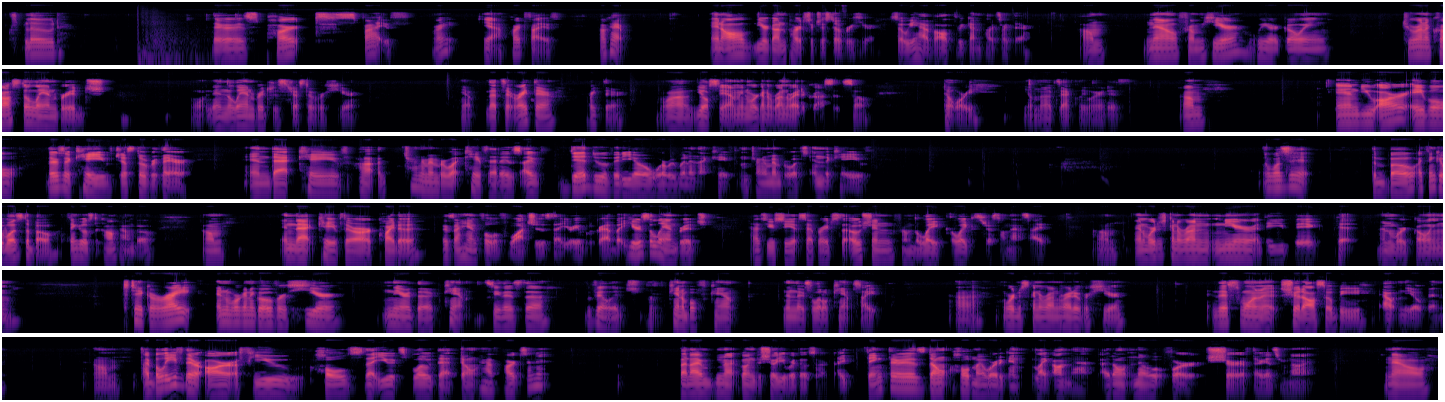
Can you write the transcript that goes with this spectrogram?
Explode. There's part 5, right? Yeah, part 5. Okay. And all your gun parts are just over here. So we have all three gun parts right there. Um, now from here, we are going to run across the land bridge and the land bridge is just over here. Yep, that's it right there. Right there. Well, you'll see. I mean, we're going to run right across it, so don't worry. You'll know exactly where it is. Um, and you are able... There's a cave just over there. And that cave... Uh, I'm trying to remember what cave that is. I did do a video where we went in that cave. I'm trying to remember what's in the cave. Was it the bow? I think it was the bow. I think it was the compound bow. Um, in that cave there are quite a there's a handful of watches that you're able to grab. But here's the land bridge. As you see, it separates the ocean from the lake. The lake is just on that side. Um, and we're just gonna run near the big pit, and we're going to take a right, and we're gonna go over here near the camp. See, there's the village, the cannibal camp. Then there's a little campsite. Uh, we're just gonna run right over here. This one it should also be out in the open. Um, I believe there are a few holes that you explode that don't have parts in it. But I'm not going to show you where those are. I think there is. Don't hold my word again, like on that. I don't know for sure if there is or not. Now,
